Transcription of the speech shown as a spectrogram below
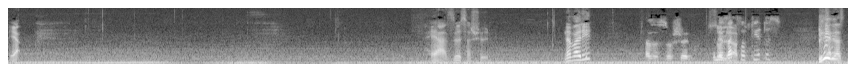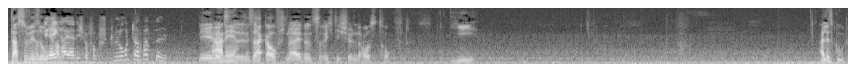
Ja. Ja, so ist das schön. Ne, Waldi? Also ist so schön. Wenn So der Sack sortiert ist Ja, das, das sowieso. und die Hänger aber- ja nicht mehr vom Stuhl runterwappeln. Nee, Ja, wenn nee. sie den Sack aufschneiden und es so richtig schön raustropft. Je. Alles gut.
